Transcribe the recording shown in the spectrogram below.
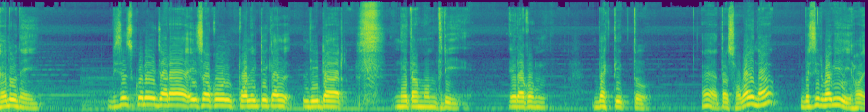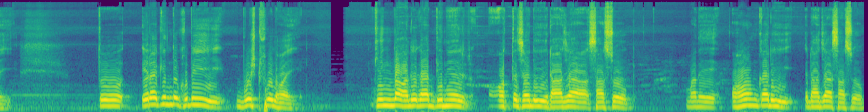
ভ্যালু নেই। বিশেষ করে যারা এই সকল পলিটিক্যাল লিডার নেতা মন্ত্রী এরকম ব্যক্তিত্ব। হ্যাঁ তা সবাই না, বেশিরভাগই হয়। তো এরা কিন্তু খুবই বুস্টফুল হয়। কিংবা আগেকার দিনের অত্যাচারী রাজা, শাসক মানে অহংকারী রাজা, শাসক,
